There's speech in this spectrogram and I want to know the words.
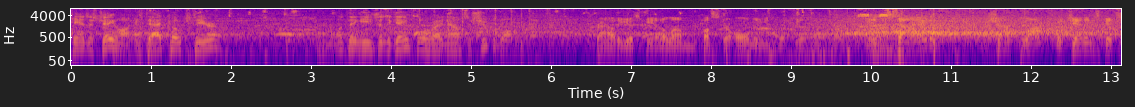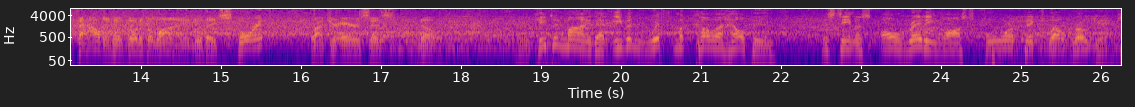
Kansas Jayhawk. His dad coached here. And one thing he's in the game for right now is to shoot the ball. Proud ESPN alum Buster Olney, Northfield Mount Hermon. Inside. Shot blocked, but Jennings gets fouled and he'll go to the line. Do they score it? Roger Ayers says no. And keep in mind that even with McCullar healthy, this team has already lost four Big 12 road games.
